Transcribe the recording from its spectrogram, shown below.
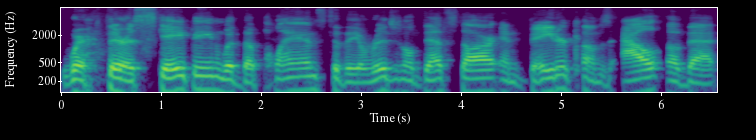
where they're escaping with the plans to the original Death Star, and Vader comes out of that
